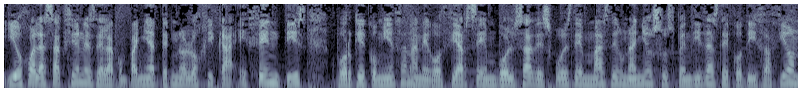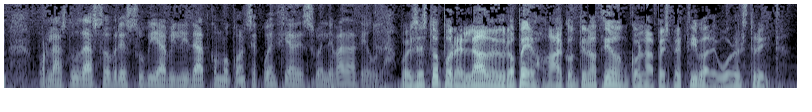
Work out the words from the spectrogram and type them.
Y ojo a las acciones de la compañía tecnológica Ecentis, porque comienzan a negociarse en bolsa después de más de un año suspendidas de cotización por las dudas sobre su viabilidad como consecuencia de su elevada deuda. Pues esto por el lado europeo. A continuación, con la perspectiva de Wall Street.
